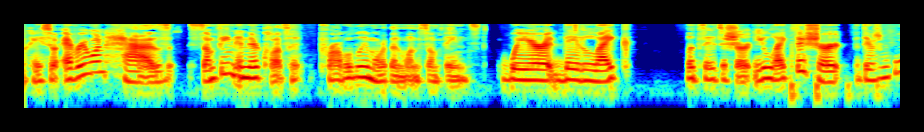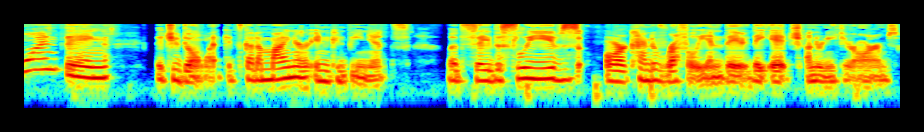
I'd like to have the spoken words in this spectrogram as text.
Okay, so everyone has something in their closet, probably more than one something, where they like, let's say it's a shirt. You like the shirt, but there's one thing that you don't like. It's got a minor inconvenience. Let's say the sleeves are kind of ruffly and they, they itch underneath your arms,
